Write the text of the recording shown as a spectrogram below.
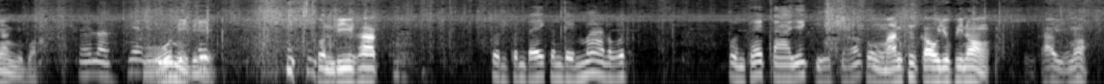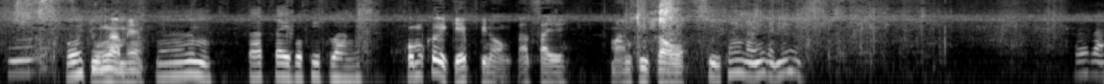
ย่างอยู่บ่ได้ล่ะแม่โอ้นี่เด้ต้นดีครับต้นปันไดกันเด่นมากแล้วว่าต้นใต้ตายายเกีดเนาะต้งมันคือเก่าอยู่พี่น้องผึ่งขาวอีกเนาะโอ้ยจุ่มงามแฮงน้ำตัดใส่บ่ผิดหวัง ผมเคยเก็บพี่น้องตัดใส่มันคือเก่าอยู่ข้างหลังกันนี่ได้ล่ะ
